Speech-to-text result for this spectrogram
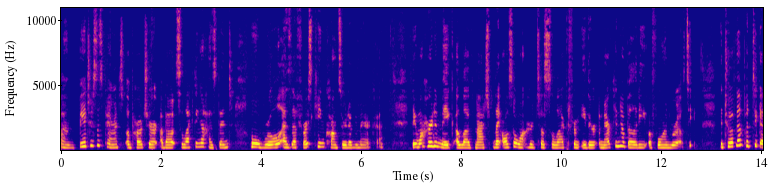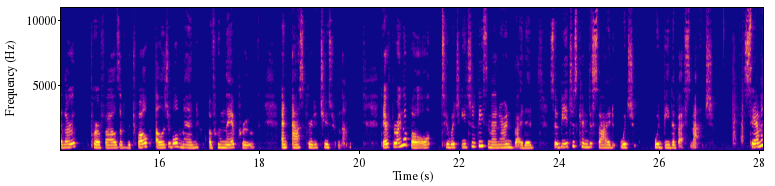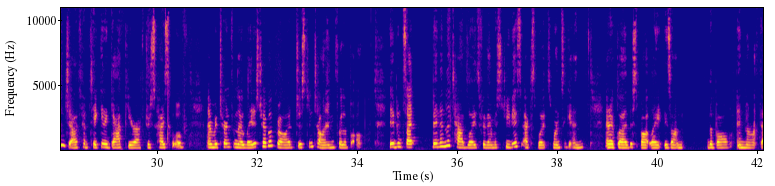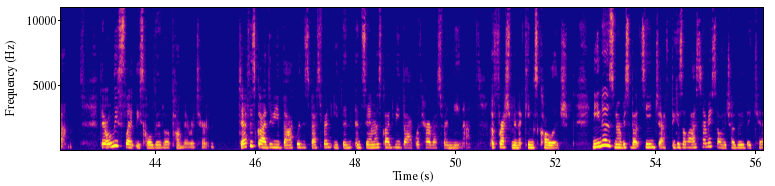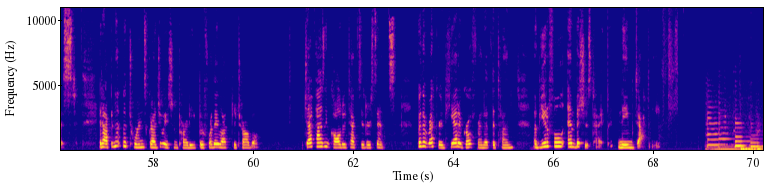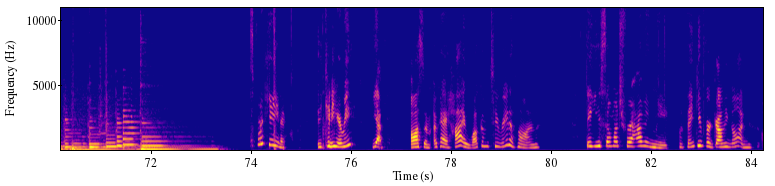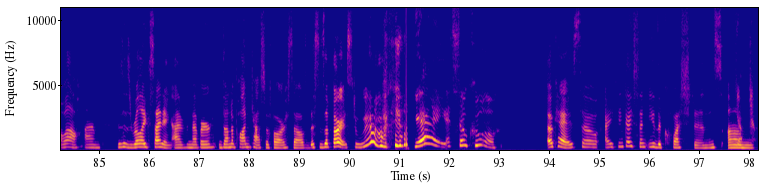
Um, Beatrice's parents approach her about selecting a husband who will rule as the first king consort of America. They want her to make a love match, but they also want her to select from either American nobility or foreign royalty. The two of them put together profiles of the 12 eligible men of whom they approve and ask her to choose from them. They are throwing a ball to which each of these men are invited so Beatrice can decide which would be the best match. Sam and Jeff have taken a gap year after high school and returned from their latest trip abroad just in time for the ball. They've been, si- been in the tabloids for their mischievous exploits once again and are glad the spotlight is on the ball and not them. They're only slightly scolded upon their return. Jeff is glad to be back with his best friend Ethan, and Sam is glad to be back with her best friend Nina, a freshman at King's College. Nina is nervous about seeing Jeff because the last time they saw each other, they kissed. It happened at the twins' graduation party before they left to travel. Jeff hasn't called or texted her since. For the record, he had a girlfriend at the time, a beautiful, ambitious type named Daphne. Working. Can you hear me? Yep. Awesome. Okay. Hi. Welcome to Readathon. Thank you so much for having me. Well, thank you for coming on. Wow. Um, this is really exciting. I've never done a podcast before, so this is a first. Woo! Yay! It's so cool. okay, so I think I sent you the questions. Um, Yeah.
